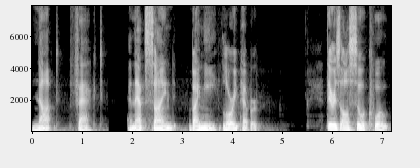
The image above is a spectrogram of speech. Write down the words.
not fact. And that's signed by me, Laurie Pepper. There is also a quote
